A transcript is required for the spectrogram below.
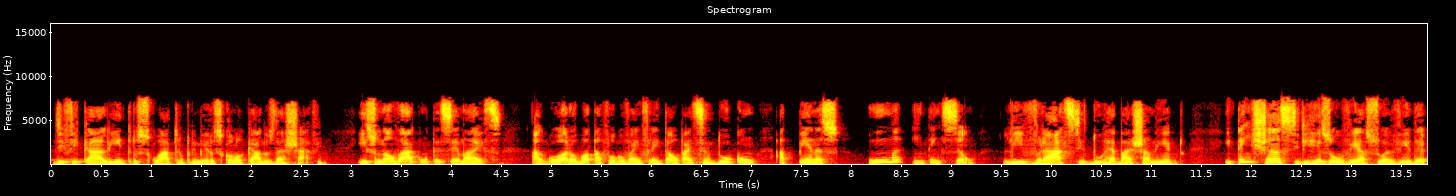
de ficar ali entre os quatro primeiros colocados da chave. Isso não vai acontecer mais. Agora o Botafogo vai enfrentar o Paysandu com apenas uma intenção: livrar-se do rebaixamento e tem chance de resolver a sua vida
